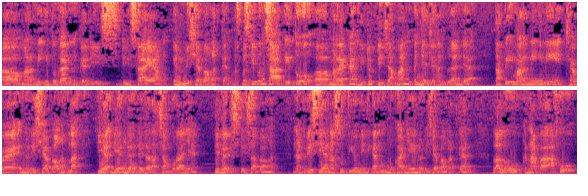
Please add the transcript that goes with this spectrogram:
uh, Marni itu kan gadis desa yang Indonesia banget kan. Meskipun saat itu uh, mereka hidup di zaman penjajahan Belanda tapi Marni ini cewek Indonesia banget lah. Dia dia nggak ada darah campurannya. Dia gadis desa banget. Nah Prisia Nasution ini kan mukanya Indonesia banget kan. Lalu kenapa? Aku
